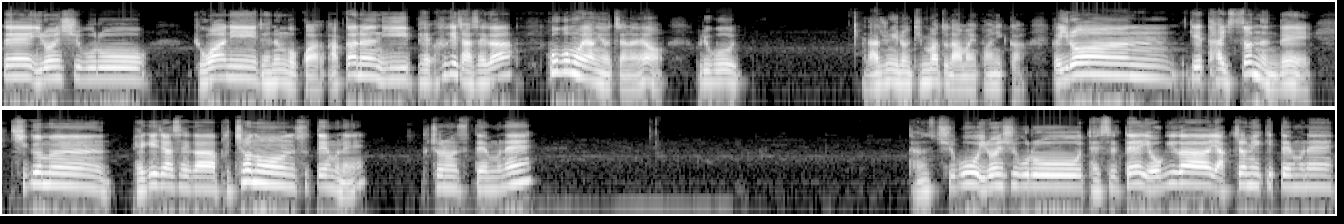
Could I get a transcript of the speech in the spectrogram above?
때 이런 식으로 교환이 되는 것과 아까는 이 배- 흙의 자세가 호구 모양이었잖아요. 그리고 나중에 이런 뒷맛도 남아있고 하니까. 그러니까 이런 게 다 있었는데 지금은 베개 자세가 붙여놓은 수 때문에 붙여놓은 수 때문에 단수 치고 이런 식으로 됐을 때 여기가 약점이 있기 때문에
